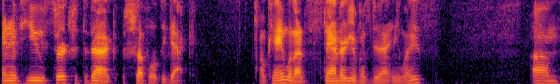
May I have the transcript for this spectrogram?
and if you search the deck, shuffle the deck. Okay, well that's standard. You're supposed to do that anyways. Um,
